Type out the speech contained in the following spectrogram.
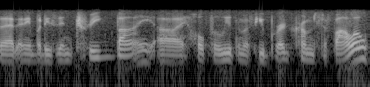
that anybody's intrigued by, I hopefully leave them a few breadcrumbs to follow.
